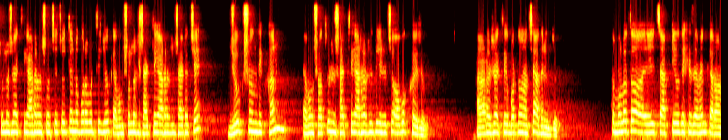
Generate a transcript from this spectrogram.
ষোলোশো এক থেকে আঠারোশো হচ্ছে চৈতন্য পরবর্তী যুগ এবং ষোলোশো ষাট থেকে আঠারোশো ষাট হচ্ছে যুগ সন্ধিক্ষণ এবং সতেরোশো ষাট থেকে আঠারোশো তিরিশ হচ্ছে অবক্ষয় যুগ। আর আঠারোশো এক থেকে বর্তমান হচ্ছে আধুনিক যুগ। তো মূলত এই চারটিও দেখে যাবেন, কারণ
